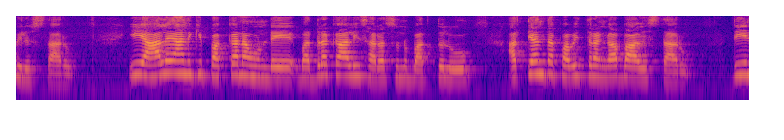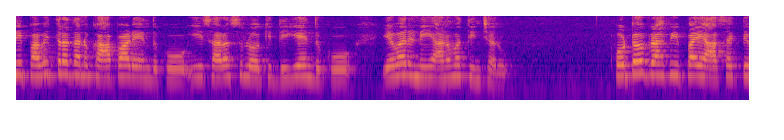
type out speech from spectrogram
పిలుస్తారు. ఈ ఆలయానికి పక్కన ఉండే భద్రకాళి సరస్సును భక్తులు అత్యంత పవిత్రంగా భావిస్తారు. దీని పవిత్రతను కాపాడేందుకు ఈ సరస్సులోకి దిగేందుకు ఎవరిని అనుమతించరు. ఫోటోగ్రఫీపై ఆసక్తి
